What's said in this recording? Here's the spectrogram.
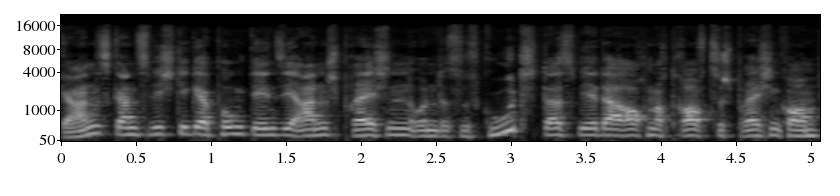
Ganz, ganz wichtiger Punkt, den Sie ansprechen. Und es ist gut, dass wir da auch noch drauf zu sprechen kommen,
